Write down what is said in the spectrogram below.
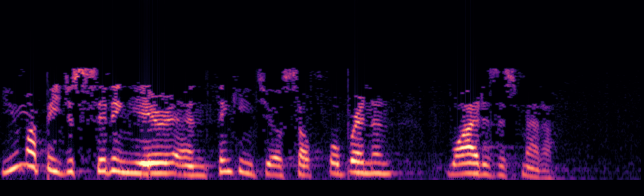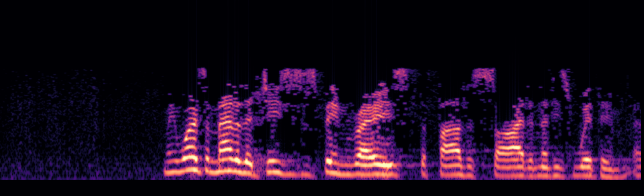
You might be just sitting here and thinking to yourself, well, Brendan, why does this matter? I mean, why does it matter that Jesus has been raised to the Father's side and that He's with Him? Uh,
